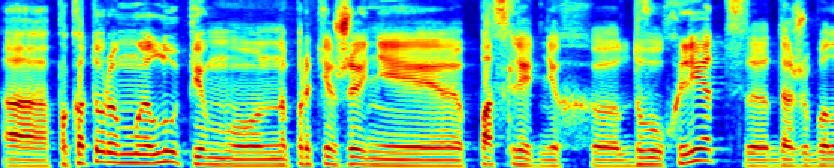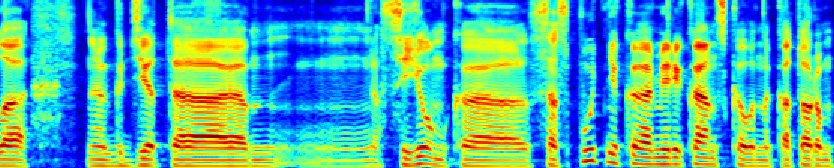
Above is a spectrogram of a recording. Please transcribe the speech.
по которым мы лупим на протяжении последних э, двух лет. Э, Даже была э, где-то съемка со спутника американского, на котором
